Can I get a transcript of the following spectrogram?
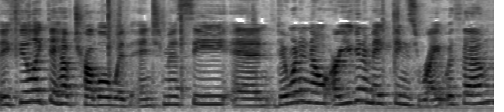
They feel like they have trouble with intimacy and they want to know, are you going to make things right with them?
